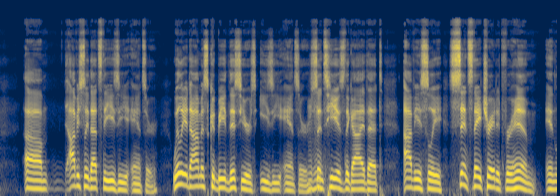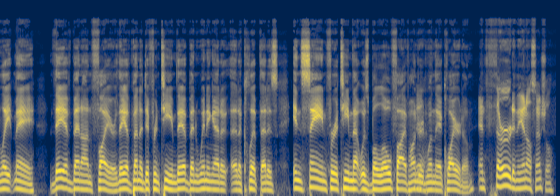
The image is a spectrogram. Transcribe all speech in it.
Um, obviously that's the easy answer. Willy Adames could be this year's easy answer since he is the guy that obviously since they traded for him in late May, they have been on fire. They have been a different team. They have been winning at a at a clip that is insane for a team that was below 500 Yeah. when they acquired him. And third in the NL Central.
